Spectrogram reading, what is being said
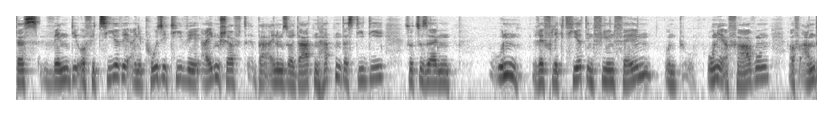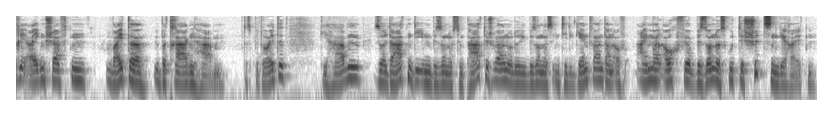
dass wenn die Offiziere eine positive Eigenschaft bei einem Soldaten hatten, dass die die sozusagen unreflektiert in vielen Fällen und ohne Erfahrung auf andere Eigenschaften weiter übertragen haben. Das bedeutet, die haben Soldaten, die ihnen besonders sympathisch waren oder die besonders intelligent waren, dann auf einmal auch für besonders gute Schützen gehalten,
